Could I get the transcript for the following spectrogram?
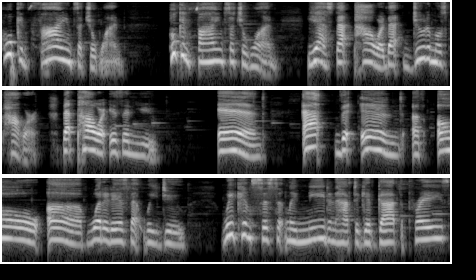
Who can find such a one? Who can find such a one? Yes, that power, that dunamis power, that power is in you. And at the end of all of what it is that we do, we consistently need and have to give God the praise,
